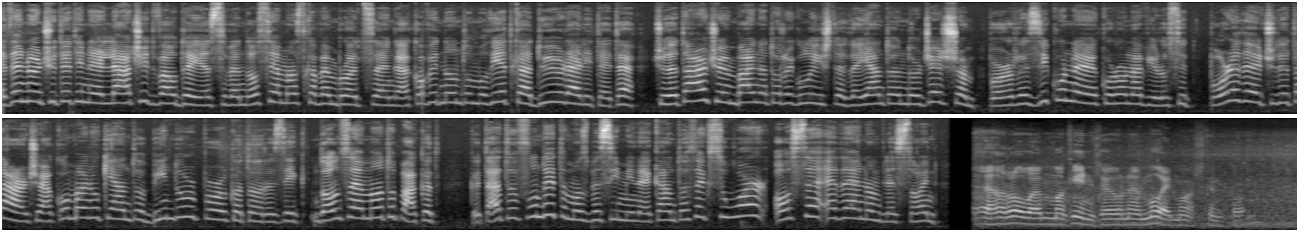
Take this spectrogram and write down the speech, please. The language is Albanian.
Edhe në qytetin e Laçit, Vau-Dejës, vendosja e maskave mbrojtëse nga Covid nëntëmbëdhjetë ka dy realitete, qytetarë që i mbajnë ato rregullisht dhe janë të ndërgjegjshëm për rrezikun e koronavirusit, por edhe qytetarë që akoma nuk janë të bindur për këtë rrezik, ndonëse më të pakët, këta të fundit mosbesimin e kanë të theksuar ose edhe e nënvlerësojnë. E harrova në makinë, se unë e maj maskën, po.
